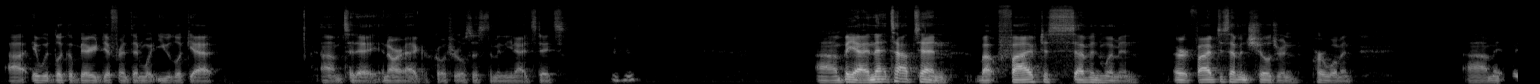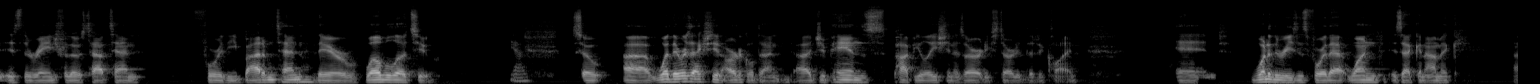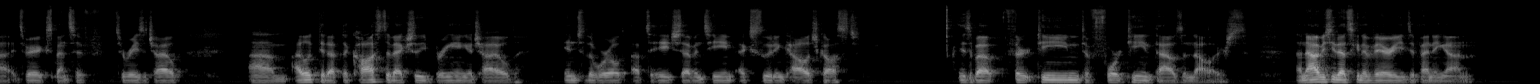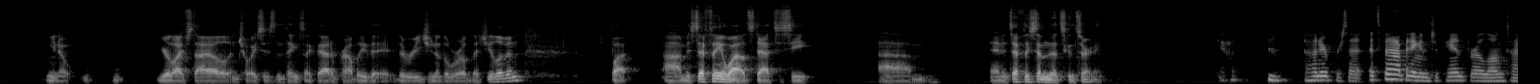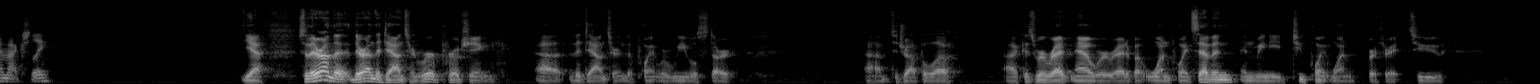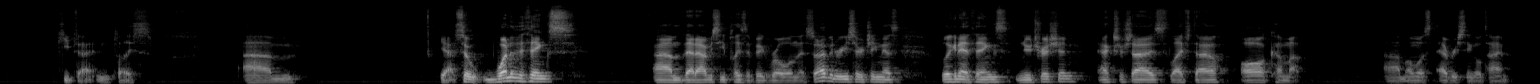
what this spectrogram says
uh, it would look very different than what you look at um, today in our agricultural system in the United States. Mhm. Um, but yeah, in that top 10, about five to seven women or five to seven children per woman um, is the range for those top 10. For the bottom 10, they're well below two. Yeah. So, uh, well, there was actually an article done. Uh, Japan's population has already started the decline. And one of the reasons for that, one is economic. Uh, it's very expensive to raise a child. Um, I looked it up. The cost of actually bringing a child into the world up to age 17, excluding college costs, is about thirteen to fourteen thousand dollars. And obviously, that's going to vary depending on, you know, your lifestyle and choices and things like that, and probably the the region of the world that you live in. But um, it's definitely a wild stat to see, um, and it's definitely something that's concerning. 100% it's been happening in japan for a long time actually Yeah. So they're on the they're on the downturn. We're approaching uh, the downturn, the point where we will start um, to drop below. Because we're right now we're at about 1.7, and we need 2.1 birth rate to keep that in place. Um, yeah. So one of the things um, that obviously plays a big role in this. So I've been researching this, looking at things, nutrition, exercise, lifestyle, all come up um, almost every single time.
